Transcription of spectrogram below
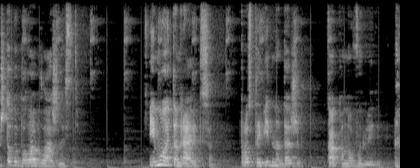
чтобы была влажность. Ему это нравится. Просто видно даже, как оно выглядит.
